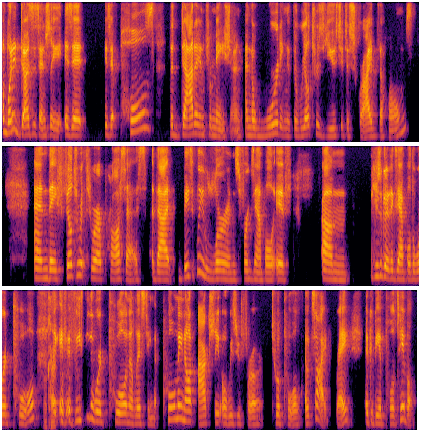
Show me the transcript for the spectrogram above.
what it does essentially is it is it pulls the data information and the wording that the realtors use to describe the homes and they filter it through our process that basically learns for example if um here's a good example the word pool. Okay. like if, if we see the word pool in a listing that pool may not actually always refer to a pool outside right? It could be a pool table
